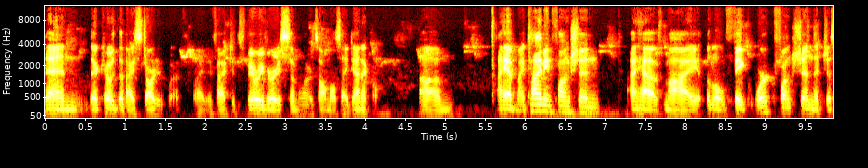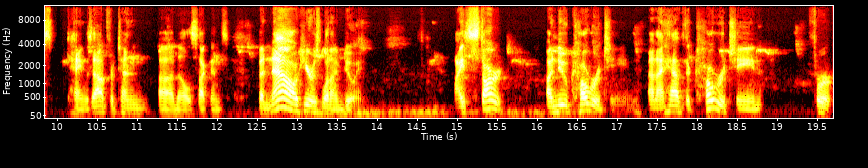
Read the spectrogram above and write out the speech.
than the code that I started with, right? In fact, it's very, very similar. It's almost identical. Um, I have my timing function. I have my little fake work function that just hangs out for 10 uh, milliseconds. But now here's what I'm doing. I start a new coroutine and I have the coroutine for,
